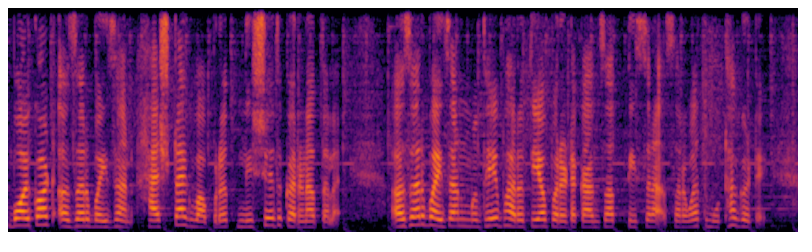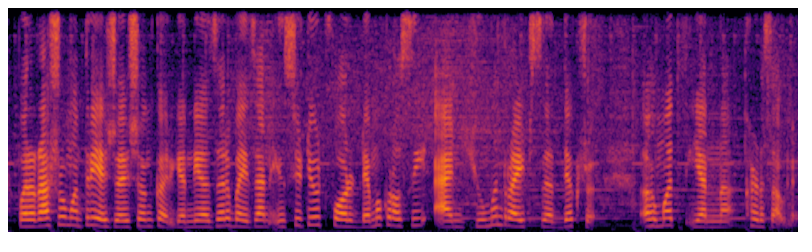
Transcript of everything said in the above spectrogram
बॉयकॉट अझरबैजान हॅशटॅग वापरत निषेध करण्यात आलाय. अझरबैजानमध्ये भारतीय पर्यटकांचा तिसरा सर्वात मोठा गट आहे. परराष्ट्र मंत्री एस जयशंकर यांनी Azerbaijan institute for democracy and human राईट्सचे अध्यक्ष अहमद यांना खडसावलंय.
